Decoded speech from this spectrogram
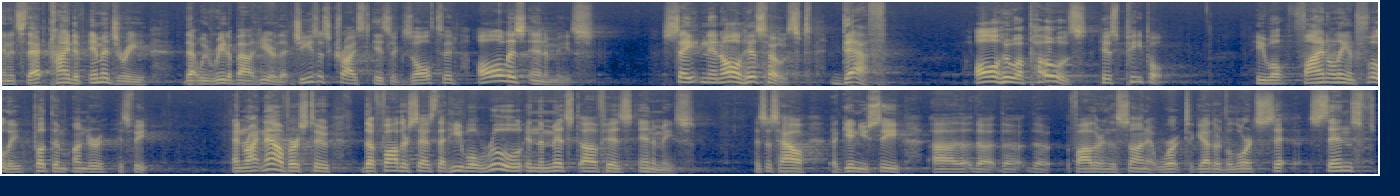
And it's that kind of imagery that we read about here that Jesus Christ is exalted, all his enemies, Satan and all his host, death, all who oppose his people, he will finally and fully put them under his feet. And right now, verse 2, the Father says that he will rule in the midst of his enemies. This is how, again, you see uh, the, the, the Father and the Son at work together. The Lord sends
